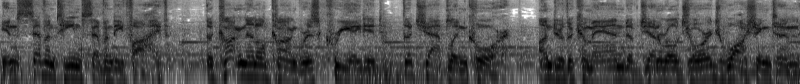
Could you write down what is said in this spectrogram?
In 1775, the Continental Congress created the Chaplain Corps. Under the command of General George Washington,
